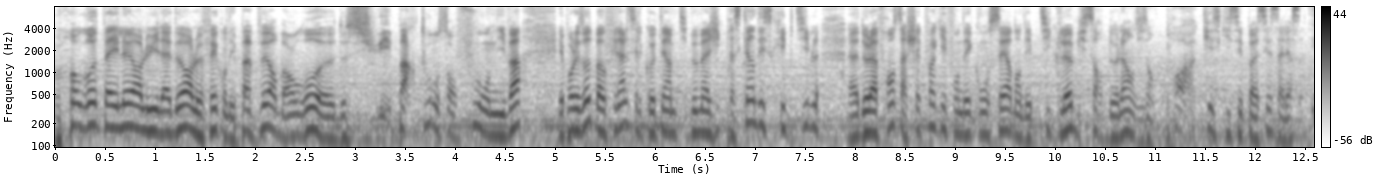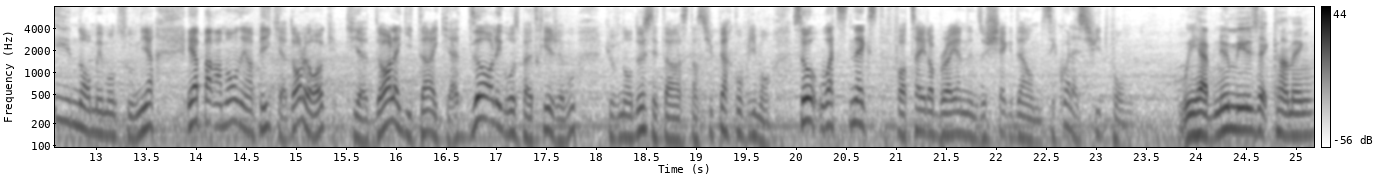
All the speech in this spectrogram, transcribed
En gros, Tyler, lui, il adore le fait qu'on n'ait pas peur, bah, en gros, euh, de suer partout, on s'en fout, on y va. Et pour les autres, bah, au final, c'est le côté un petit peu magique, presque indescriptible euh, de la France. À chaque fois qu'ils font des concerts dans des petits clubs, ils sortent de là en disant Qu'est-ce qui s'est passé? Ça laisse énormément de souvenirs. Et apparemment, on est un pays qui adore le rock, qui adore la guitare et qui adore les grosses batteries. Et j'avoue que venant d'eux, c'est un, un super compliment. So, what's next for Tyler Bryan and the Shakedown? C'est quoi la suite pour vous? We have new music coming,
